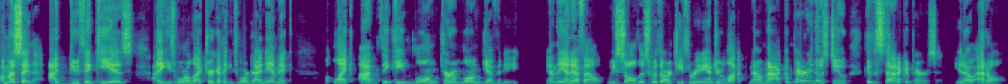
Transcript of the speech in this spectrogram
I'm going to say that. I do think he is. I think he's more electric. I think he's more dynamic. But like, I'm thinking long term longevity in the NFL. We saw this with RG3 and Andrew Luck. Now, I'm not comparing those two because it's not a comparison, you know, at all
